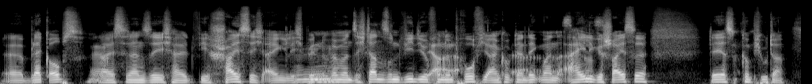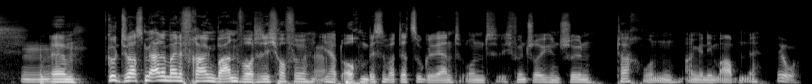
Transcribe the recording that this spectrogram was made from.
äh, Black Ops, Ja. weißt du, dann sehe ich halt, wie scheiße ich eigentlich bin. Mhm. Und wenn man sich dann so ein Video von Ja. einem Profi anguckt, dann Ja, denkt man, heilige krass. Scheiße, der ist ein Computer. Mhm. Ähm, gut, du hast mir alle meine Fragen beantwortet. Ich hoffe, ihr habt auch ein bisschen was dazugelernt und ich wünsche euch einen schönen Tag und einen angenehmen Abend. Ne? Jo,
